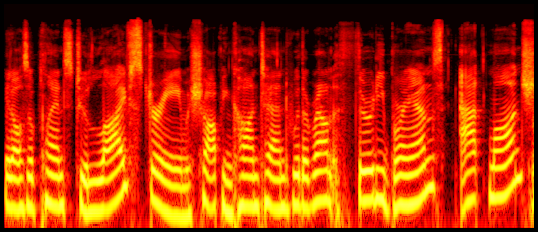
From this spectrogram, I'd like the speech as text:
It also plans to live stream shopping content with around 30 brands at launch.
